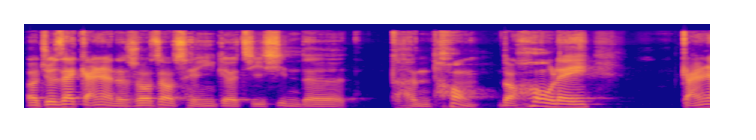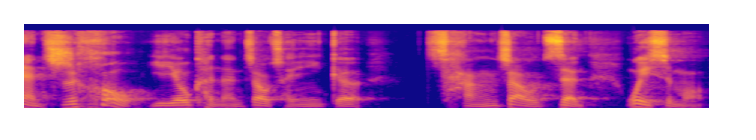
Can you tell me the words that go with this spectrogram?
呃就在感染的时候造成一个急性的。很痛，然后嘞，感染之后也有可能造成一个肠燥症。为什么？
